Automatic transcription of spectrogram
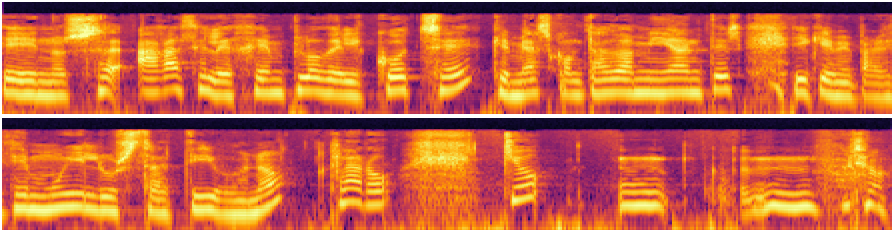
eh, nos hagas el ejemplo del coche que me has contado a mí antes y que me parece muy ilustrativo, ¿no? Claro, yo, mm, mm, bueno,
